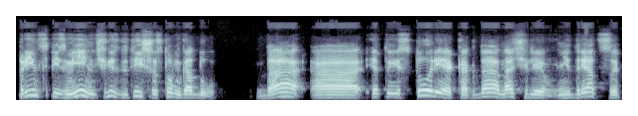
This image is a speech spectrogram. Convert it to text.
принципе изменения начались в 2006 году. Да, это история, когда начали внедряться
